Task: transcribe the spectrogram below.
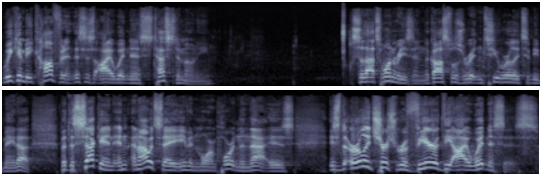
we can be confident this is eyewitness testimony. So that's one reason. The Gospels were written too early to be made up. But the second, and, and I would say even more important than that, is is the early church revered the eyewitnesses.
